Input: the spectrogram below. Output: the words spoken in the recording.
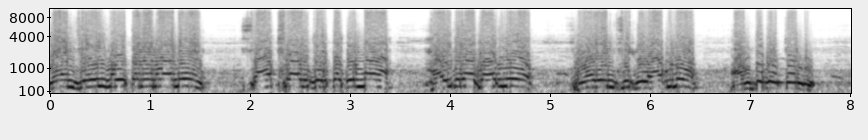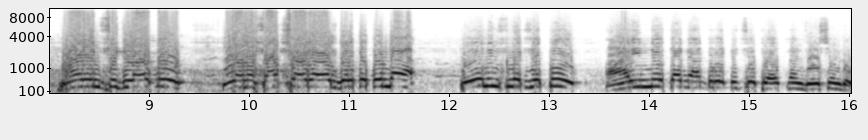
మేము జైలు పోతానేమో అని సాక్ష్యాలు దొరకకుండా హైదరాబాద్లో ఫోరెన్సిక్ ల్యాబ్ను అంటుపెట్టిండు. ఫోరెన్సిక్ ల్యాబ్ ఇవాళ సాక్ష్యాలు దొరకకుండా పోలీసులకు చెప్పి ఆయన్నే దాన్ని అంటుపెట్టించే ప్రయత్నం చేసిండు.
